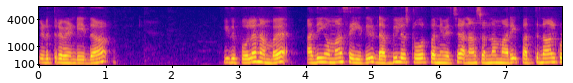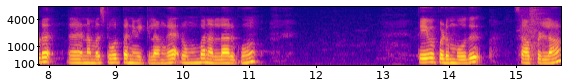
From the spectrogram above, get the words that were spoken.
எடுத்துட வேண்டியது தான் இது போல் நம்ம அதிகமாக செய்து டப்பியில் ஸ்டோர் பண்ணி வச்சா நான் சொன்ன மாதிரி பத்து நாள் கூட நம்ம ஸ்டோர் பண்ணி வைக்கலாங்க. ரொம்ப நல்லாயிருக்கும் தேவைப்படும் போது சாப்பிட்லாம்.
